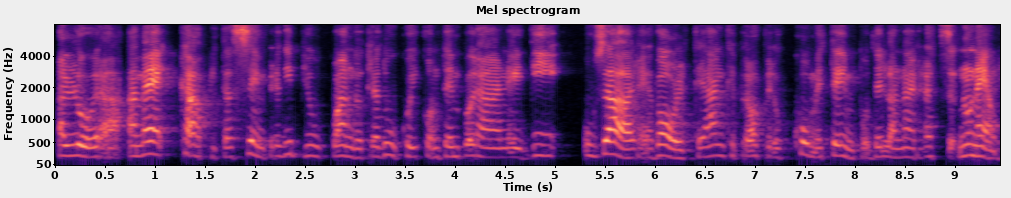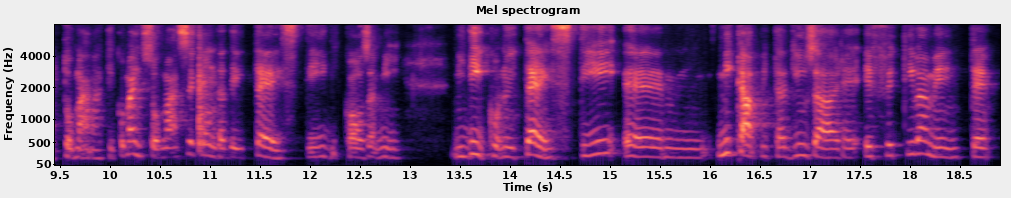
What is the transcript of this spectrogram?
Allora, a me capita sempre di più quando traduco i contemporanei di usare a volte anche proprio come tempo della narrazione, non è automatico, ma insomma a seconda dei testi, di cosa mi, mi dicono i testi, ehm, mi capita di usare effettivamente,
